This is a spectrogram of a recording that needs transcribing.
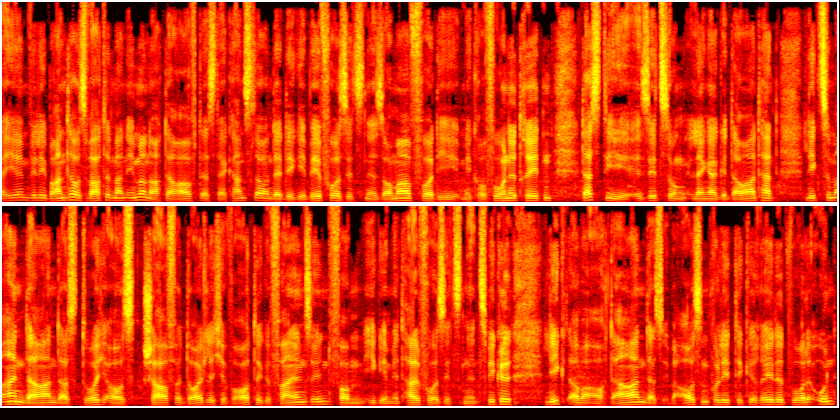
hier im Willy Brandt-Haus wartet man immer noch darauf, dass der Kanzler und der DGB-Vorsitzende Sommer vor die Mikrofone treten. Dass die Sitzung länger gedauert hat, liegt zum einen daran, dass durchaus scharfe, deutliche Worte gefallen sind vom IG Metall-Vorsitzenden Zwickel, liegt aber auch daran, dass über Außenpolitik geredet wurde und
